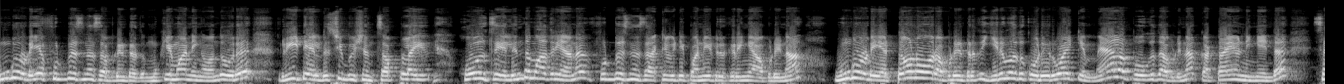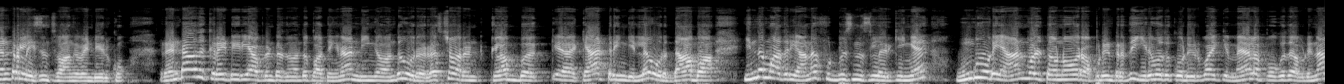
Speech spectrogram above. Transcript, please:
உங்களுடைய ஃபுட் பிஸ்னஸ் அப்படின்றது. முக்கியமாக நீங்கள் வந்து ஒரு ரீட்டைல் டிஸ்ட்ரிபியூஷன் சப்ளை ஹோல்சேல் இந்த மாதிரியான ஃபுட் பிஸ்னஸ் ஆக்டிவிட்டி பண்ணிட்டு இருக்கிறீங்க அப்படின்னா உங்களுடைய டேர்ன் ஓவர் அப்படின்றது இருபது கோடி ரூபாய்க்கு மேலே போகுது அப்படின்னா கட்டாயம் நீங்கள் இந்த சென்ட்ரல் லைசன்ஸ் வாங்க வேண்டியிருக்கும். ரெண்டாவது கிரைட்டீரியா அப்படின்றது வந்து பார்த்தீங்கன்னா நீங்கள் வந்து ஒரு ரெஸ்டாரண்ட் கிளப் கேட்டரிங் இல்லை ஒரு தாபா இந்த மாதிரியான ஃபுட் பிஸ்னஸில் இருக்கீங்க. உங்களுடைய ஆனுவல் டேர்ன் ஓவர் அப்படின்றது இருபது கோடி ரூபாய்க்கு மேலே போகுது அப்படின்னா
